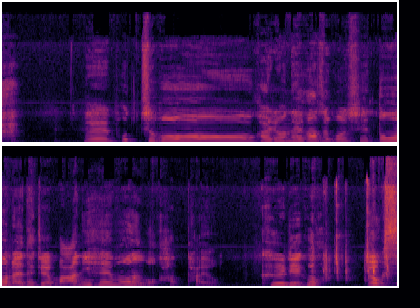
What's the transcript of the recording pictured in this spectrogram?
네, 보츠보 관련해가지고 시도를 되게 많이 해보는 것 같아요. 그리고 역시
